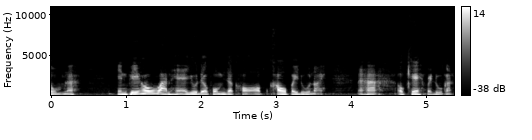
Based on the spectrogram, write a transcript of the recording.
ดมนะเห็นพี่เขาหวานแหอยู่เดี๋ยวผมจะขอเข้าไปดูหน่อยนะฮะโอเค ไปดูกัน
